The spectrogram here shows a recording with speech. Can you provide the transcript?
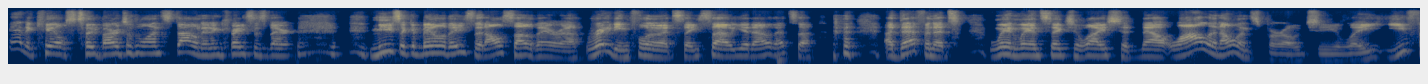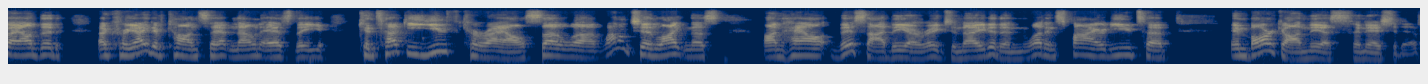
and it kills two birds with one stone. It increases their music abilities and also their uh, reading fluency. So you know that's a a definite win-win situation. Now, while in Owensboro, Julie, you founded a creative concept known as the Kentucky Youth Chorale. So uh, why don't you enlighten us on how this idea originated and what inspired you to embark on this initiative?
